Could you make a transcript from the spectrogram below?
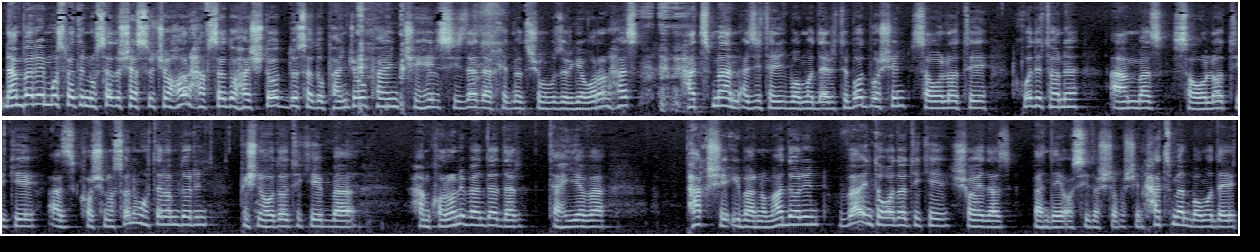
نمبر مثبت 964 780 255 40 13 در خدمت شما بزرگواران هست. حتما از این طریق با ما در ارتباط باشین. سوالات خودتانه ام از سوالاتی که از کارشناسان محترم دارین پیشنهاداتی که به همکاران بنده در تهیه و پخش این برنامه دارین و انتقاداتی که شاید از بنده آسی داشته باشین. حتما با ما در,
